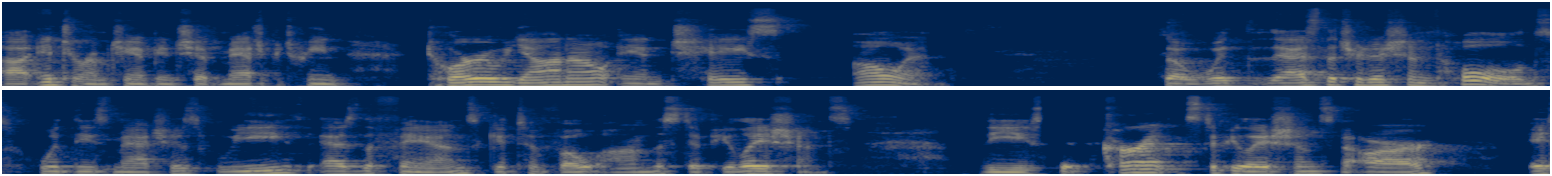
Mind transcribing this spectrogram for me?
uh, interim championship match between Toru Yano and Chase Owens. So, with as the tradition holds with these matches, we as the fans get to vote on the stipulations. The current stipulations are a,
